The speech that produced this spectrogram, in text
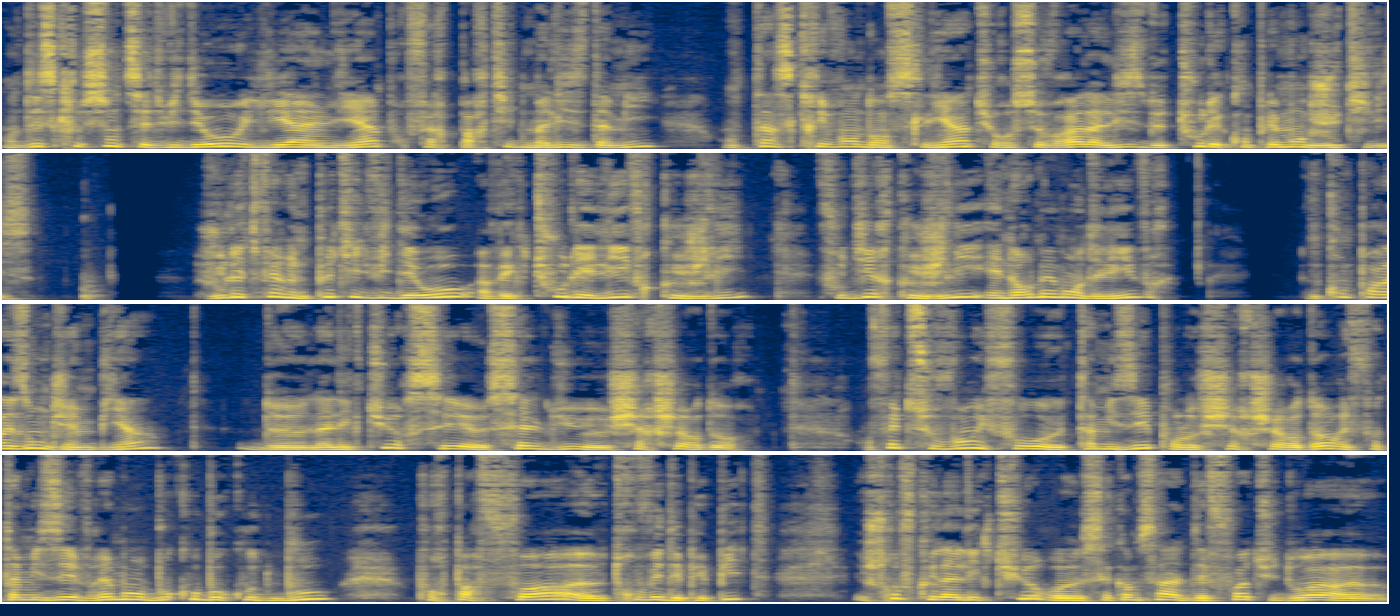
En description de cette vidéo, il y a un lien pour faire partie de ma liste d'amis. En t'inscrivant dans ce lien, tu recevras la liste de tous les compléments que j'utilise. Je voulais te faire une petite vidéo avec tous les livres que je lis. Faut dire que je lis énormément de livres. Une comparaison que j'aime bien de la lecture, c'est euh, celle du euh, chercheur d'or. En fait, souvent, il faut euh, tamiser pour le chercheur d'or. Il faut tamiser vraiment beaucoup, beaucoup de boue pour parfois trouver des pépites. Et je trouve que la lecture, c'est comme ça. Des fois, tu dois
